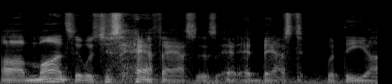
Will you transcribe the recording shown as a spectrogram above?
uh, months, it was just half-asses at, at best with the uh,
